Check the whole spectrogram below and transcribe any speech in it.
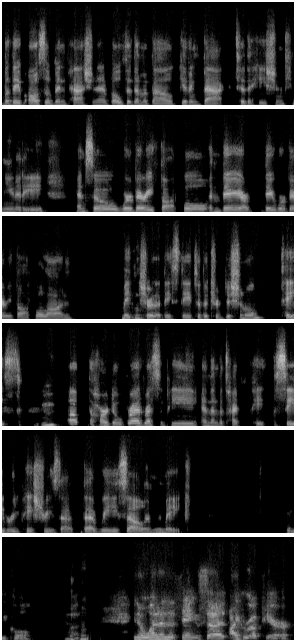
but they've also been passionate, both of them, about giving back to the Haitian community. And so we're very thoughtful and they are they were very thoughtful on making sure that they stay to the traditional taste mm -hmm. of the hard mm-hmm. dough bread recipe and then the type of the savory pastries that that we sell and we make. Pretty cool. Yeah. Mm -hmm. You know, one of the things that I grew up here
